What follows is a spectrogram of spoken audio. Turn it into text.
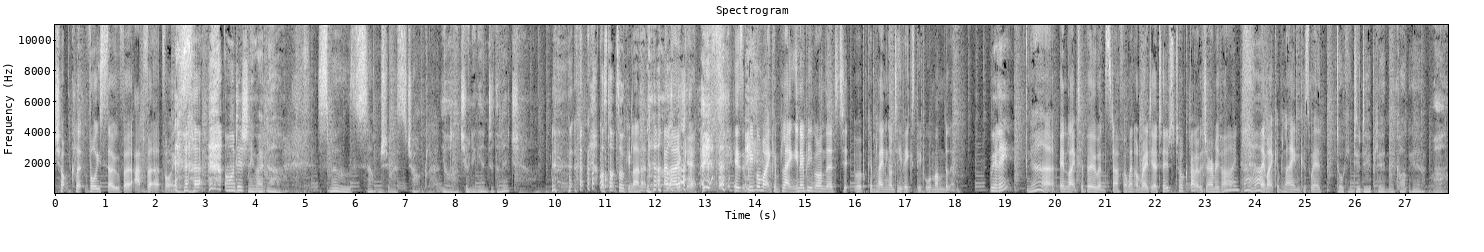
chocolate voiceover advert voice? I'm auditioning right now. Smooth, sumptuous chocolate. You're tuning in to the Late Show. I'll stop talking like that. I like it. It's, people might complain. You know, people on the t- were complaining on TV because people were mumbling. really? Yeah, in like Taboo and stuff. I went on Radio 2 to talk about it with Jeremy Vine. Oh, wow. They might complain because we're talking too deeply and they can't hear. Well,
